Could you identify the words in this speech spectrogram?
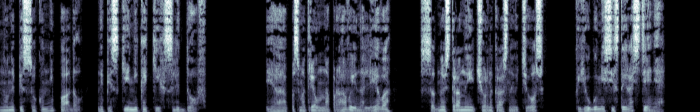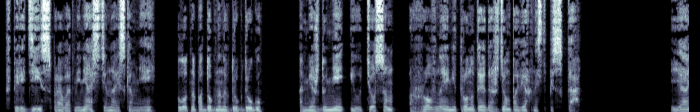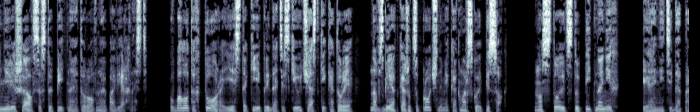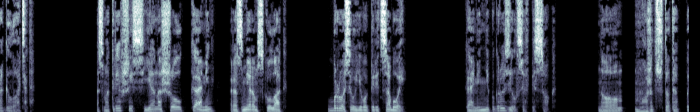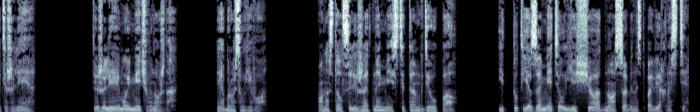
но на песок он не падал, на песке никаких следов. Я посмотрел направо и налево, с одной стороны черно-красный утес, к югу мясистые растения. Впереди, справа от меня, стена из камней, плотно подогнанных друг к другу, а между ней и утесом ровная, нетронутая дождем поверхность песка. Я не решался ступить на эту ровную поверхность. В болотах Тора есть такие предательские участки, которые, на взгляд, кажутся прочными, как морской песок. Но стоит ступить на них, и они тебя проглотят. Осмотревшись, я нашел камень размером с кулак, бросил его перед собой. Камень не погрузился в песок. Но, может, что-то потяжелее? Тяжелее мой меч в ножнах. Я бросил его. Он остался лежать на месте там, где упал. И тут я заметил еще одну особенность поверхности.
